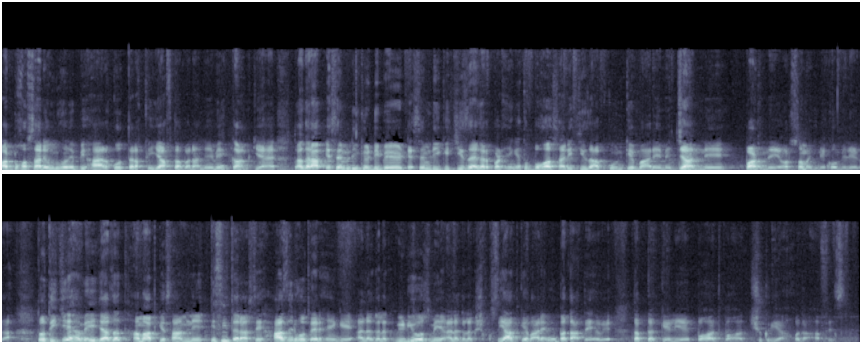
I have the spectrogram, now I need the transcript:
और बहुत सारे उन्होंने बिहार को तरक्की याफ्ता बनाने में काम किया है। तो अगर आप असम्बली के डिबेट असम्बली की चीज़ें अगर पढ़ेंगे तो बहुत सारी चीज़ आपको उनके बारे में जानने, पढ़ने और समझने को मिलेगा। तो दीजिए हमें इजाज़त, हम आपके सामने इसी तरह से हाजिर होते रहेंगे अलग अलग वीडियोज़ में अलग अलग शख्सियात के बारे में बताते हुए। तब तक के लिए बहुत बहुत शुक्रिया। खुदा हाफिज़।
